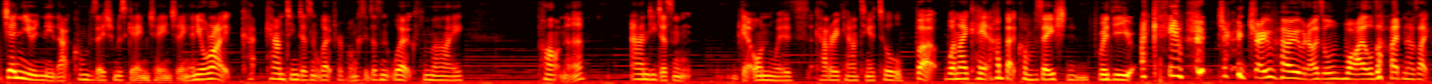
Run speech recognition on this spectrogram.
Genuinely, that conversation was game changing. And you're right, c- counting doesn't work for everyone because it doesn't work for my partner. Andy doesn't get on with calorie counting at all. But when I came, had that conversation with you, I came, drove home and I was all wild eyed and I was like,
